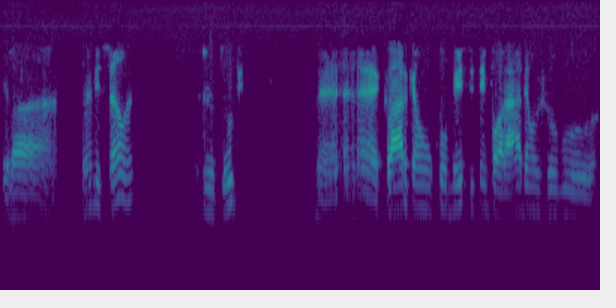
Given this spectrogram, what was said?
pela transmissão né, do YouTube. É, é, claro que é um começo de temporada, é um jogo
